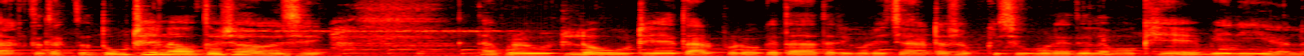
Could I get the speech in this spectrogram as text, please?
ডাকতে ডাকতে তো উঠে না তো সহজে। তারপরে উঠল, উঠে তারপরে ওকে তাড়াতাড়ি করে চাটা সব কিছু করে দিলাম, ও খেয়ে বেরিয়ে গেল।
